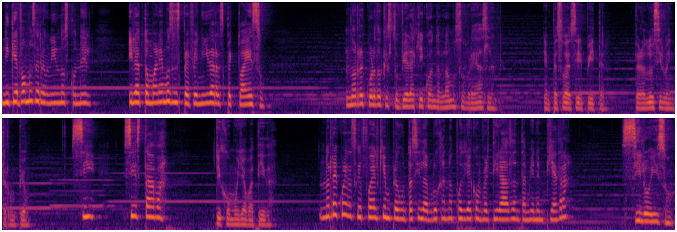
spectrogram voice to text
ni que vamos a reunirnos con él, y la tomaremos desprevenida respecto a eso. No recuerdo que estuviera aquí cuando hablamos sobre Aslan, empezó a decir Peter, pero Lucy lo interrumpió. Sí, sí estaba, dijo muy abatida. ¿No recuerdas que fue él quien preguntó si la bruja no podría convertir a Aslan también en piedra? Sí lo hizo,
